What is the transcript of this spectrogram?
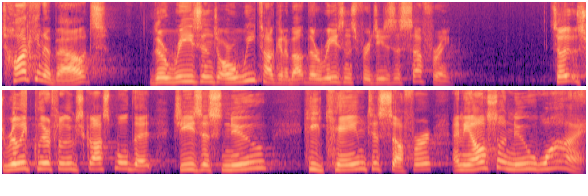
talking about the reasons, or we talking about the reasons for Jesus' suffering. So it's really clear through Luke's gospel that Jesus knew he came to suffer, and he also knew why.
